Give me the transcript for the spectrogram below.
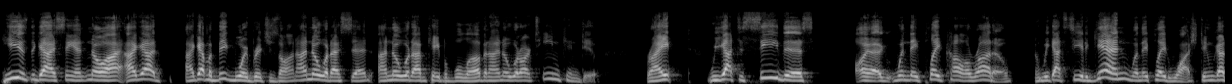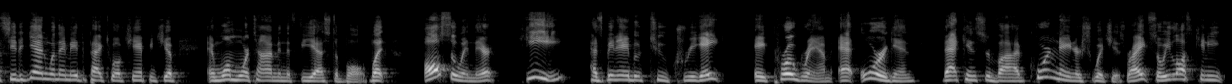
he is the guy saying, No, I, I got I got my big boy britches on. I know what I said. I know what I'm capable of, and I know what our team can do. Right. We got to see this uh, when they played Colorado, and we got to see it again when they played Washington. We got to see it again when they made the Pac 12 championship, and one more time in the Fiesta Bowl. But also in there, he has been able to create a program at Oregon that can survive coordinator switches, right? So he lost Kenny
